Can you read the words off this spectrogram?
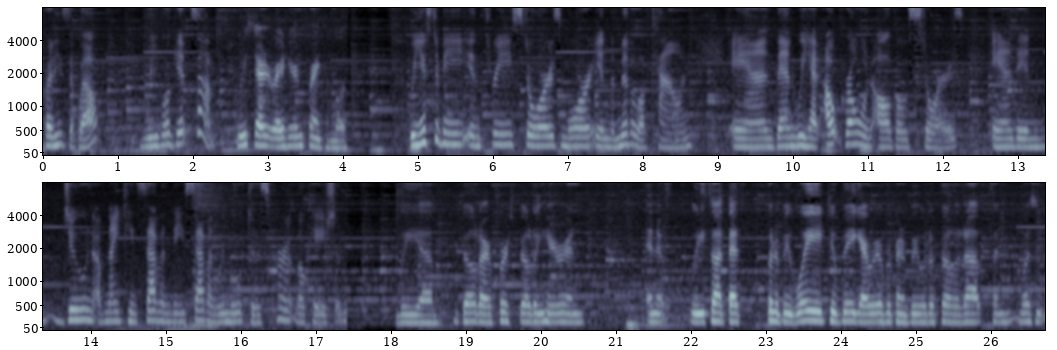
but he said, well, we will get some. We started right here in Frankenmuth. We used to be in three stores more in the middle of town, and then we had outgrown all those stores. And in June of 1977, we moved to this current location. We uh, built our first building here, and and it, we thought that's going to be way too big. Are we ever going to be able to fill it up? And it wasn't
